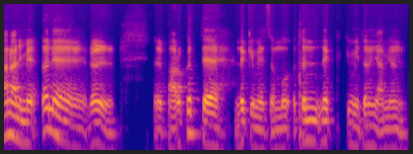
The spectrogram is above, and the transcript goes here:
하나님의 은혜를 바로 그때 느끼면서 뭐 어떤 느낌이 드느냐면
